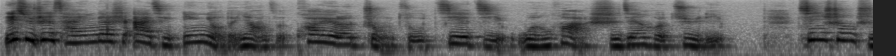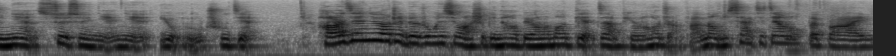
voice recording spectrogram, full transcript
也许这才应该是爱情应有的样子，跨越了种族、阶级、文化、时间和距离，今生执念，岁岁年年，永如初见。好了，今天就到这里的中文希望视频的话，别忘了帮我点赞、评论和转发。那我们下期见喽，拜拜。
